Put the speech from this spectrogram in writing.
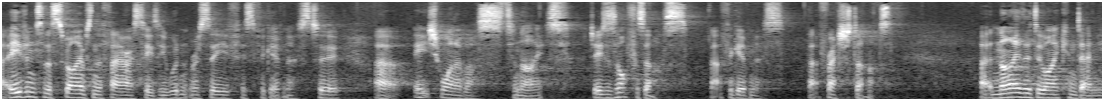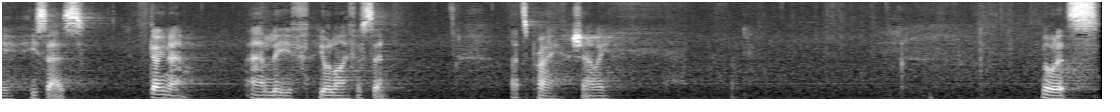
uh, even to the scribes and the Pharisees he wouldn't receive his forgiveness, to uh, each one of us tonight, Jesus offers us that forgiveness, that fresh start. Uh, Neither do I condemn you, he says. Go now and leave your life of sin. Let's pray, shall we? Lord, it's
